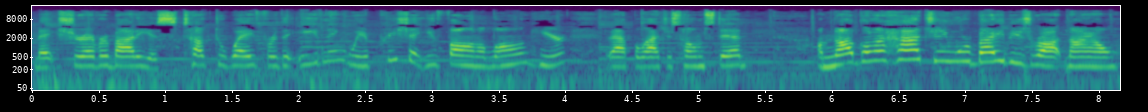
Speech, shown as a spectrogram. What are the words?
Make sure everybody is tucked away for the evening. We appreciate you following along here at Appalachia's Homestead. I'm not gonna hatch any more babies right now.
